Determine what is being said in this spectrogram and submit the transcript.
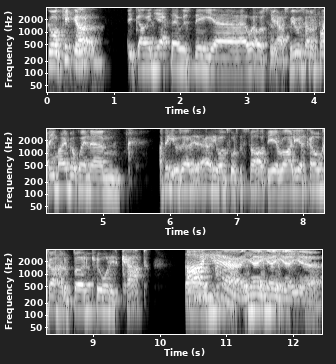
Go on, keep going. Um, keep going. Yeah, there was the uh, what else do we have? So we also had a funny moment when um, I think it was early, early on towards the start of the year. Reilly Opelka had a bird poo on his cap. Ah, um, yeah, yeah, yeah, yeah, yeah.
